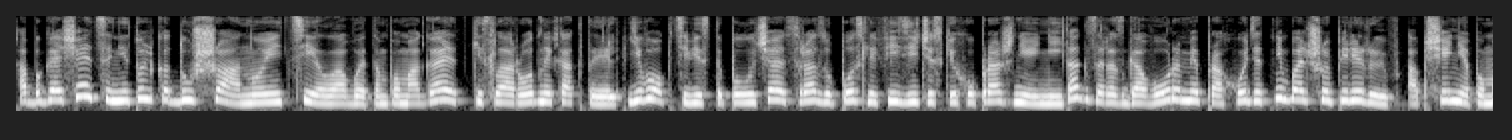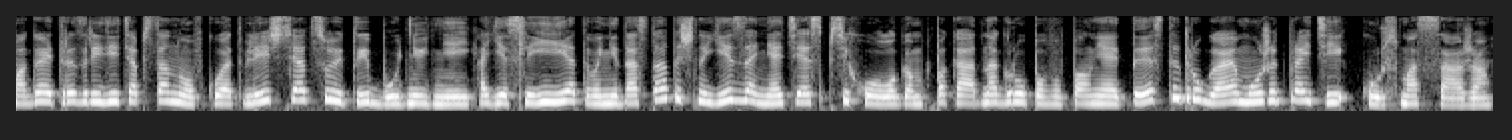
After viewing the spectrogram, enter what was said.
Обогащается не только душа, но и тело. В этом помогает кислородный коктейль. Его активисты получают сразу после физических упражнений. Так за разговорами проходит небольшой перерыв. Общение помогает разрядить обстановку и отвлечься от суеты будних дней. А если и этого недостаточно, есть занятия с психологом. Пока одна группа выполняет тесты, другая может пройти курс массажа.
